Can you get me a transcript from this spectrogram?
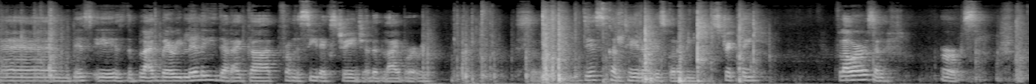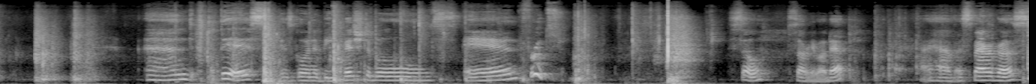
and this is the blackberry lily that I got from the seed exchange at the library. So this container is going to be strictly flowers and herbs. And this is going to be vegetables and fruits. So, sorry about that. I have asparagus,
